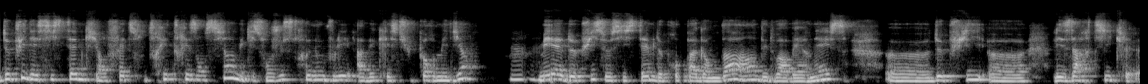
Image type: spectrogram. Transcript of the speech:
depuis des systèmes qui en fait sont très très anciens mais qui sont juste renouvelés avec les supports médias. Mais depuis ce système de propagande hein, d'Edouard Bernays, euh, depuis euh, les articles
